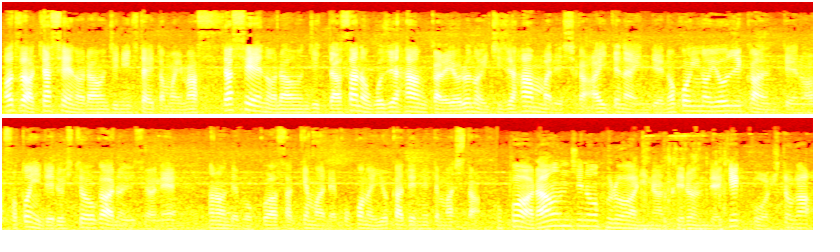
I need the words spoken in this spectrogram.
まずはキャセイのラウンジに行きたいと思います。キャセイのラウンジって朝の5時半から夜の1時半までしか空いてないんで残りの4時間っていうのは外に出る必要があるんですよね。なので僕はさっきまでここの床で寝てました。ここはラウンジのフロアになってるんで結構人が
